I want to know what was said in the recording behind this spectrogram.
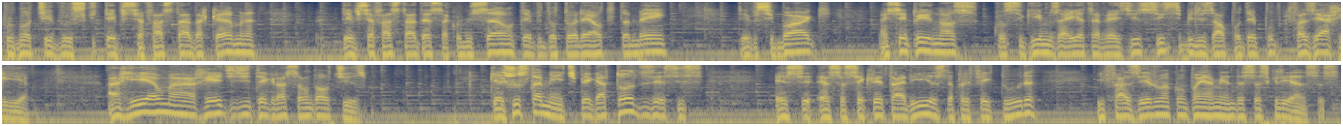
por motivos que teve se afastar da Câmara, teve se afastar dessa comissão, teve o doutor Elton também, teve o Ciborgue, mas sempre nós conseguimos aí, através disso, sensibilizar o poder público e fazer a RIA. A RIA é uma rede de integração do autismo, que é justamente pegar todos esses esse, essas secretarias da prefeitura e fazer um acompanhamento dessas crianças.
